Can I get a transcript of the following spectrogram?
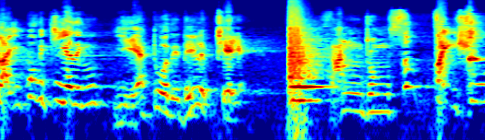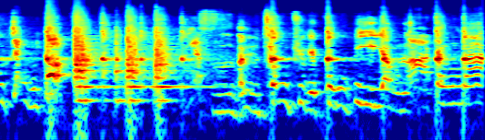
来不个奸人也多人对楼前沿。上中守在书江高，也是的，城区的不必要拉更啊。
